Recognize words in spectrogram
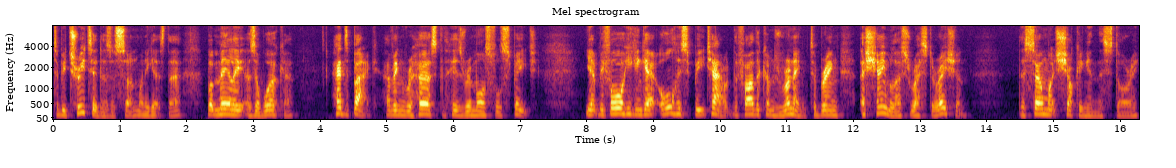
to be treated as a son when he gets there, but merely as a worker, heads back, having rehearsed his remorseful speech. Yet before he can get all his speech out, the father comes running to bring a shameless restoration. There's so much shocking in this story,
